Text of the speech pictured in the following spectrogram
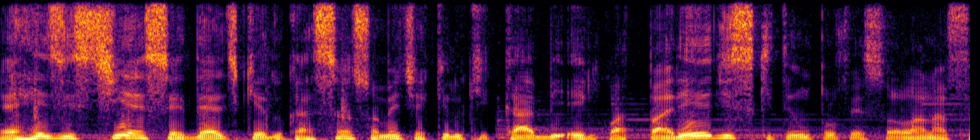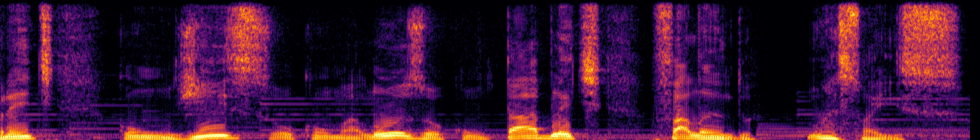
É resistir a essa ideia de que educação é somente aquilo que cabe em quatro paredes, que tem um professor lá na frente com um giz ou com uma lousa ou com um tablet falando. Não é só isso.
